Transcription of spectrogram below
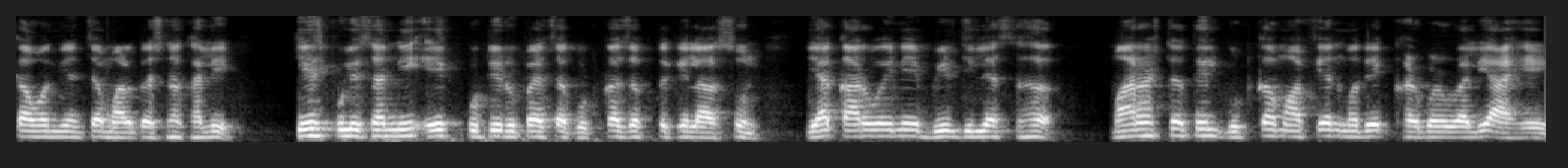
कावंत यांच्या मार्गदर्शनाखाली केस पोलिसांनी एक कोटी रुपयाचा गुटखा जप्त केला असून या कारवाईने बीड जिल्ह्यासह महाराष्ट्रातील गुटखा माफियांमध्ये खळबळ उडाली आहे.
